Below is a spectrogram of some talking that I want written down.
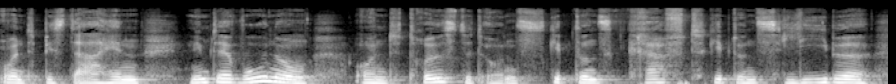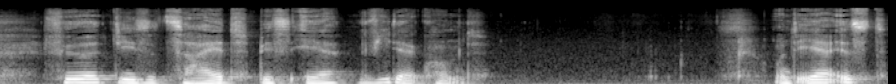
Und bis dahin nimmt er Wohnung und tröstet uns, gibt uns Kraft, gibt uns Liebe für diese Zeit, bis er wiederkommt. Und er ist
